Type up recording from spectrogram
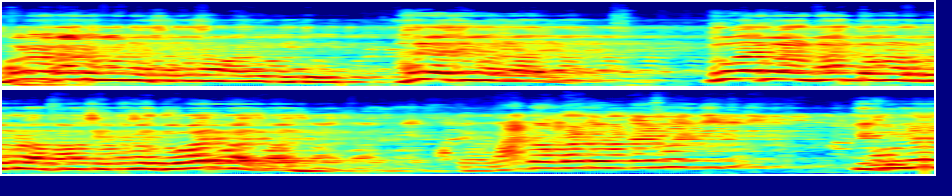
ભણા ખાતે મને સપનામાં આવ્યું કીધું. અરે હજી મને આવ્યું દ્વારકા નામ તમારા ઘોડા ભાંશે તમે દ્વારકા જ ભાંશે લાડો બાડો કઈ કીધું? કીધું ને?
